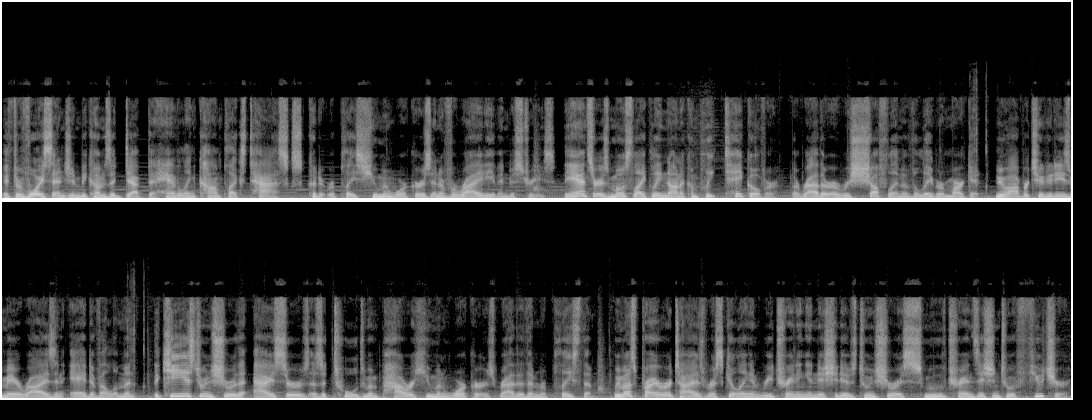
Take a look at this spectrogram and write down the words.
If the voice engine becomes adept at handling complex tasks, could it replace human workers in a variety of industries? The answer is most likely not a complete takeover, but rather a reshuffling of the labor market. New opportunities may arise in AI development. The key is to ensure that AI serves as a tool to empower human workers rather than replace them. We must prioritize reskilling and retraining initiatives to ensure a smooth transition to a future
